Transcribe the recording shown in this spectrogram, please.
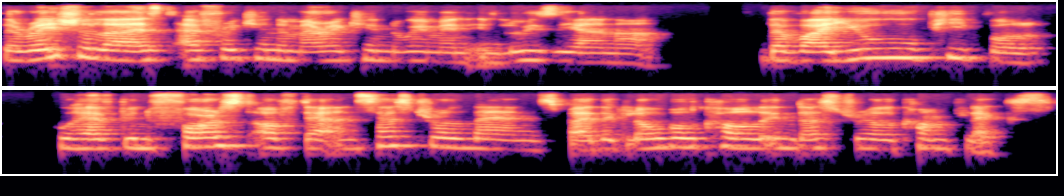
the racialized African American women in Louisiana, the Wayuu people who have been forced off their ancestral lands by the global coal industrial complex,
